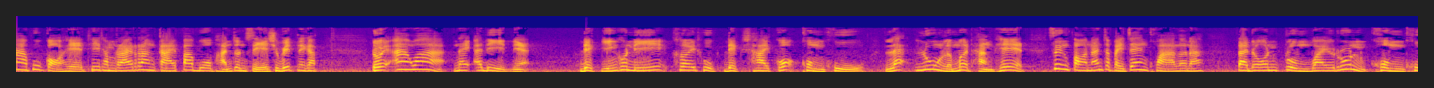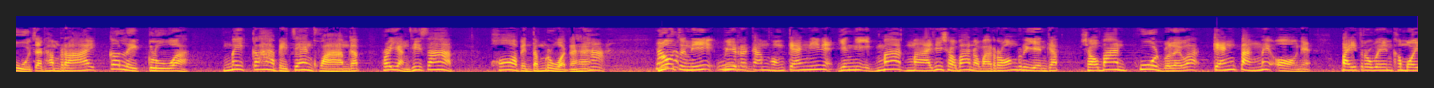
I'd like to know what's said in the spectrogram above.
5 ผู้ก่อเหตุที่ทำร้ายร่างกายป้าบัวผันจนเสียชีวิตนะครับโดยอ้างว่าในอดีตเนี่ยเด็กหญิงคนนี้เคยถูกเด็กชายโกะข่มขู่ และล่วงละเมิดทางเพศ ซึ่งตอนนั้นจะไปแจ้งความแล้วนะ แต่โดนกลุ่มวัยรุ่นข่มขู่จะทำร้ายก็เลยกลัว ไม่กล้าไปแจ้งความครับ เพราะอย่างที่ทราบพ่อเป็นตำรวจนะฮะ ค่ะ นอกจากนี้อืมวีรกรรมของแก๊งนี้เนี่ยยังมีอีกมากมายที่ชาวบ้านออกมาร้องเรียนครับ ชาวบ้านพูดมาเลยว่า แก๊งตังไม่ออกเนี่ยไปตระเวนขโมย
